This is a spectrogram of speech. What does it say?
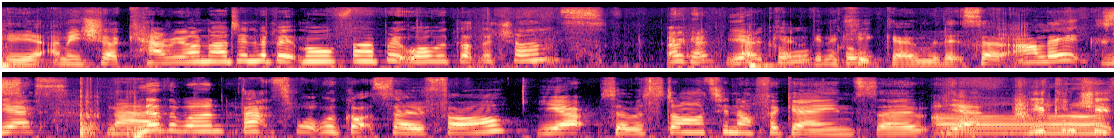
here. I mean, should I carry on adding a bit more fabric while we've got the chance? Okay, yeah, okay, cool, we're going to cool. keep going with it. So, Alex. Yes. Now, Another one. That's what we've got so far. Yeah. So we're starting off again. So yeah, you can Uh. choose.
